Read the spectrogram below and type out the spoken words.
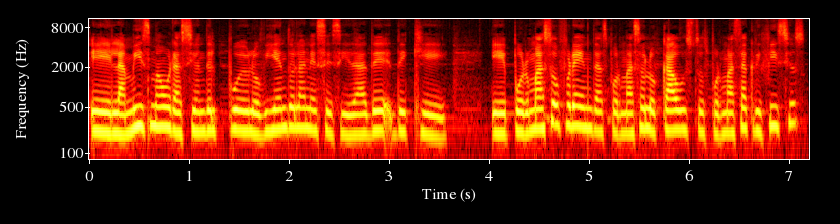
eh, la misma oración del pueblo, viendo la necesidad de, que eh, por más ofrendas, por más holocaustos, por más sacrificios,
